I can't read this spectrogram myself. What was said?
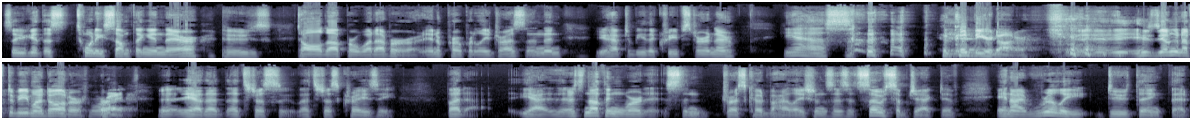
So you get this twenty something in there who's dolled up or whatever, or inappropriately dressed, and then you have to be the creepster in there. Yes, who could be your daughter, who's young enough to be my daughter. Right? Uh, yeah, that that's just that's just crazy. But yeah, there's nothing worse than dress code violations is it's so subjective. And I really do think that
